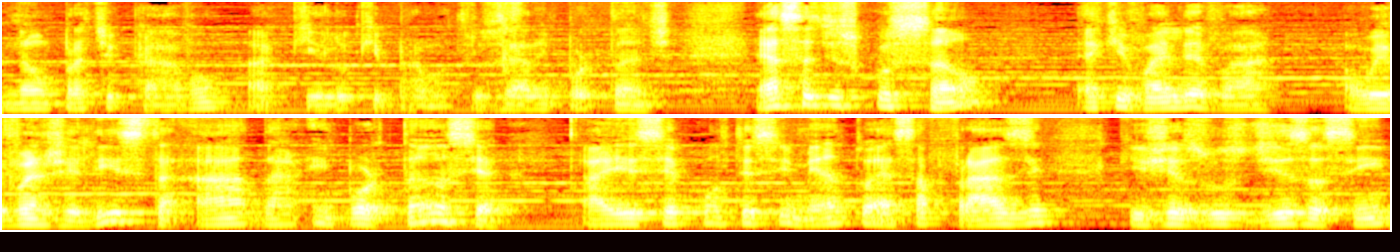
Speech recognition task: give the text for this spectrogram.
não praticavam aquilo que para outros era importante. Essa discussão é que vai levar ao evangelista a dar importância a esse acontecimento, a essa frase que Jesus diz assim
